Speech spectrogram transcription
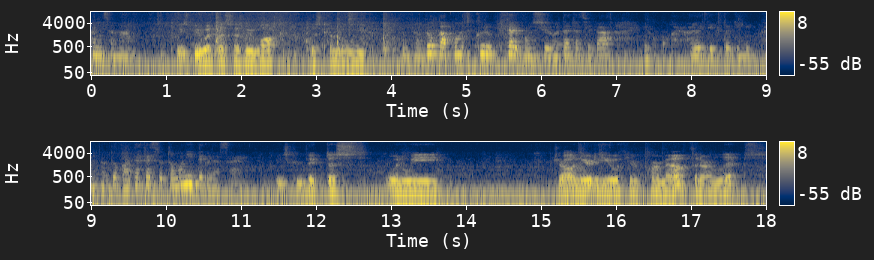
神様 please be with us as we walk this coming week. 神様どうか今週来る来たる今週私たちがえここから歩いていくときに神様どうか私たちと共にいてください Please convict us when we draw near to you with your, our mouth and our lips,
